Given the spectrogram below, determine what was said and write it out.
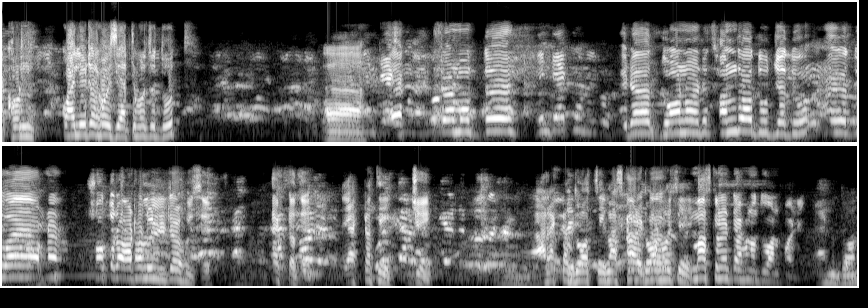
এখন কয় লিটার হয়েছে এত মধ্যে দুধ? একটার মধ্যে এটা দোয়ানো এটা দেওয়া দুধ যেহেতু এটা দোয়ায় আপনার সতেরো আঠারো লিটার হয়েছে একটাতে। একটাতে? জি। আর একটা দোয়া মাঝখানে দোয়ান হয়েছে? মাঝখানেটা এখনও দোয়ান দোয়ান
